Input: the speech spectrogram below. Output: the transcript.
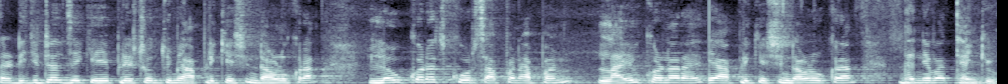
तर डिजिटल जे के हे प्लेस्टोर तुम्ही ॲप्लिकेशन डाउनलोड करा. लवकरच कोर्स आपण आपण लाईव्ह करणार आहे. ते ॲप्लिकेशन डाउनलोड करा. धन्यवाद. थँक्यू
